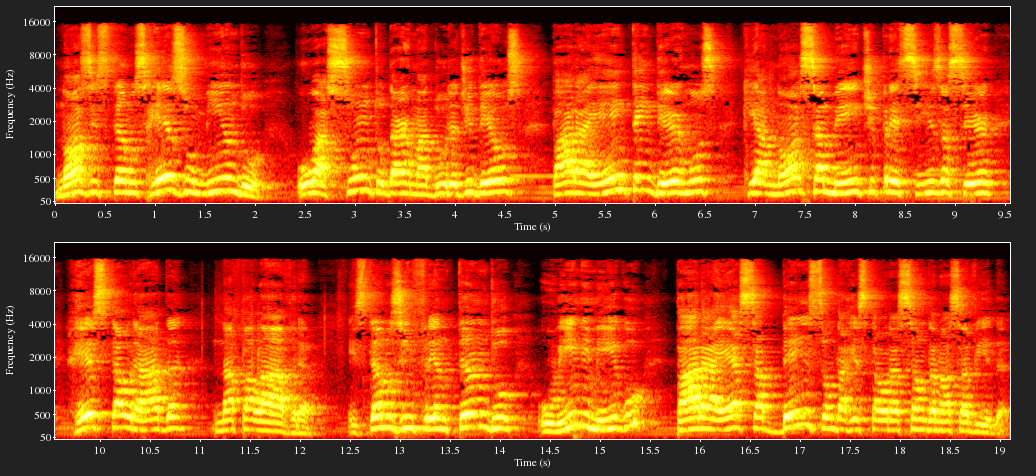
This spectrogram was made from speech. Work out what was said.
Nós estamos resumindo o assunto da armadura de Deus para entendermos que a nossa mente precisa ser restaurada na palavra. Estamos enfrentando o inimigo para essa bênção da restauração da nossa vida.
